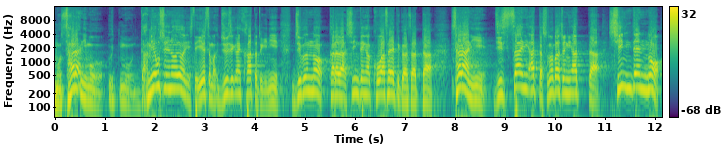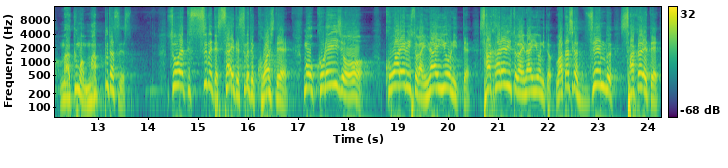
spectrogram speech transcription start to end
もうさらにもう、もうダメ押しのようにしてイエス様十字架にかかった時に自分の体、神殿が壊されてくださった、さらに実際にあった、その場所にあった神殿の幕も真っ二つです。そうやって全て裂いて全て壊して、もうこれ以上壊れる人がいないようにって、裂かれる人がいないようにと、私が全部裂かれて、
